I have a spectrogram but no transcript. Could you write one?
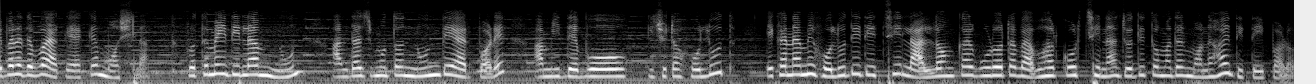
এবারে দেবো একে একে মশলা। প্রথমেই দিলাম নুন, আন্দাজ মতো নুন দেওয়ার পরে আমি দেব কিছুটা হলুদ। এখানে আমি হলুদই দিচ্ছি, লাল লঙ্কার গুঁড়োটা ব্যবহার করছি না, যদি তোমাদের মনে হয় দিতেই পারো।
